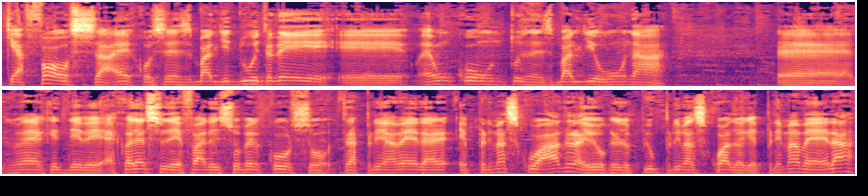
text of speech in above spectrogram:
ti affossa ecco se ne sbagli due o tre eh, è un conto se ne sbagli una eh, non è che deve ecco adesso deve fare il suo percorso tra primavera e prima squadra io credo più prima squadra che primavera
